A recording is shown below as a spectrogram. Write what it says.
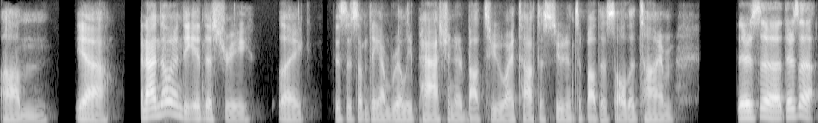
Um, yeah. And I know in the industry, like this is something I'm really passionate about too. I talk to students about this all the time. There's a there's a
